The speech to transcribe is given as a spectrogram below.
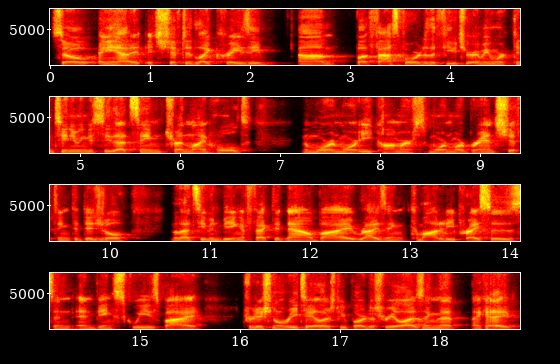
So yeah, it, it shifted like crazy. Um, but fast forward to the future, I mean, we're continuing to see that same trend line hold. You know, more and more e-commerce, more and more brands shifting to digital. You know, that's even being affected now by rising commodity prices and, and being squeezed by traditional retailers. People are just realizing that, like, hey, you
